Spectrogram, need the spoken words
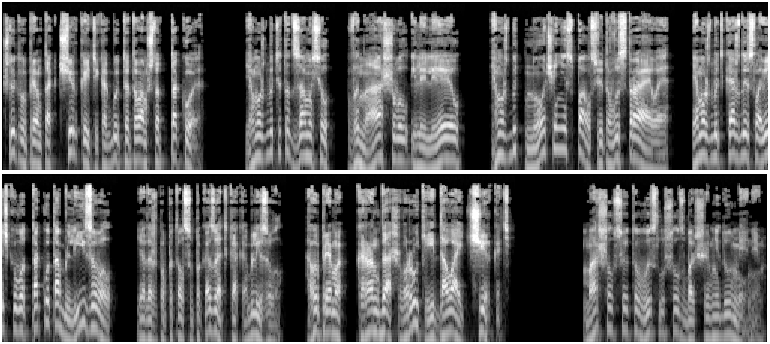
Что это вы прям так чиркаете, как будто это вам что-то такое? Я, может быть, этот замысел вынашивал или лелеял. Я, может быть, ночи не спал, все это выстраивая. Я, может быть, каждое словечко вот так вот облизывал. Я даже попытался показать, как облизывал. А вы прямо карандаш в руки и давай чиркать. Маршал все это выслушал с большим недоумением.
